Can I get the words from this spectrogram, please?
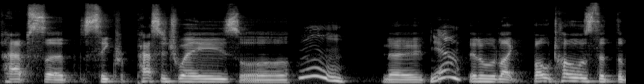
perhaps uh, secret passageways or, you know, Yeah. little like bolt holes that the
